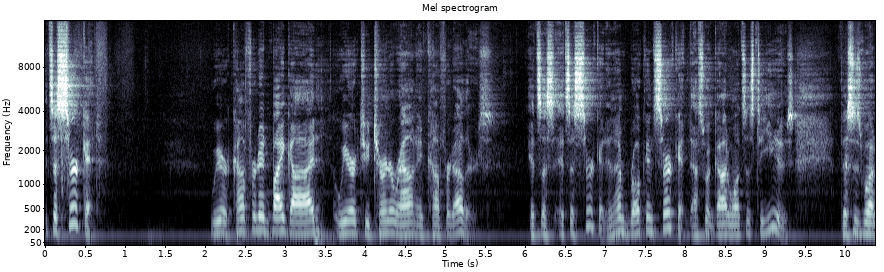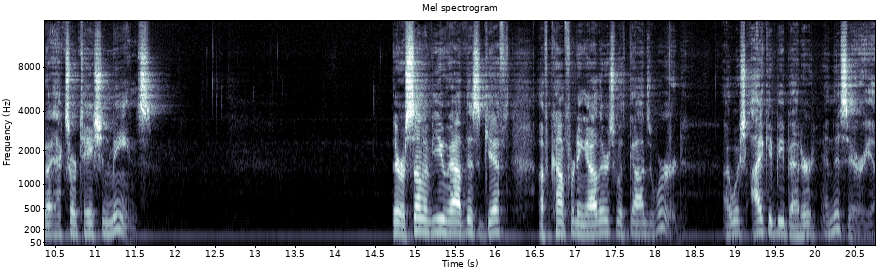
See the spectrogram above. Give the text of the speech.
It's a circuit. We are comforted by God. We are to turn around and comfort others. It's a, it's a circuit, an unbroken circuit. That's what God wants us to use. This is what exhortation means. There are some of you who have this gift of comforting others with God's word. I wish I could be better in this area.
